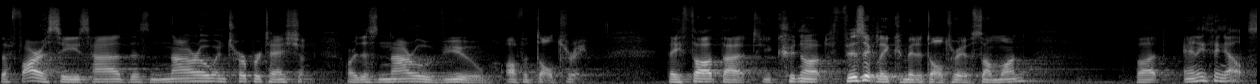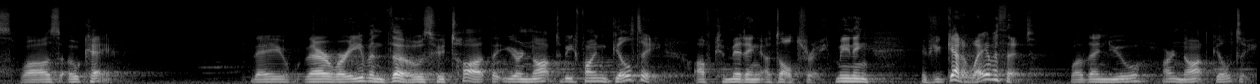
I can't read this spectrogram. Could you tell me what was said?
the Pharisees had this narrow interpretation or this narrow view of adultery. They thought that you could not physically commit adultery with someone, but anything else was okay. They, there were even those who taught that you're not to be found guilty of committing adultery, meaning if you get away with it, well, then you are not guilty.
